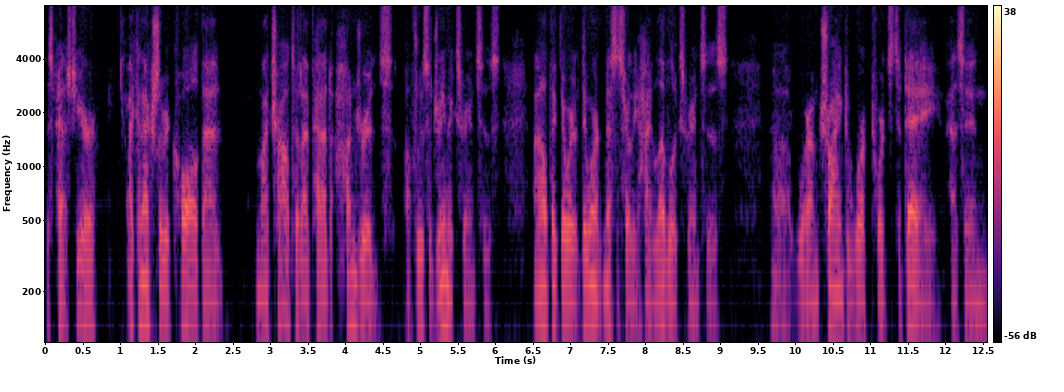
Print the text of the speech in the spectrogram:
this past year i can actually recall that my childhood i've had hundreds of lucid dream experiences. I don't think they were they weren't necessarily high level experiences uh, where i'm trying to work towards today as in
